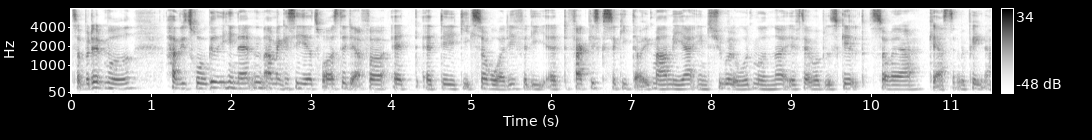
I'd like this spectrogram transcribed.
så på den måde har vi trukket i hinanden, og man kan sige, at jeg tror også, det er derfor, at, at det gik så hurtigt, fordi at faktisk så gik der jo ikke meget mere end 7 eller 8 måneder efter jeg var blevet skilt, så var jeg kæreste med Peter.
